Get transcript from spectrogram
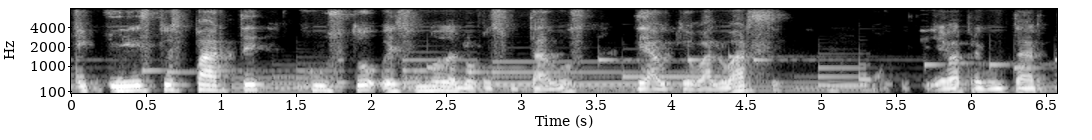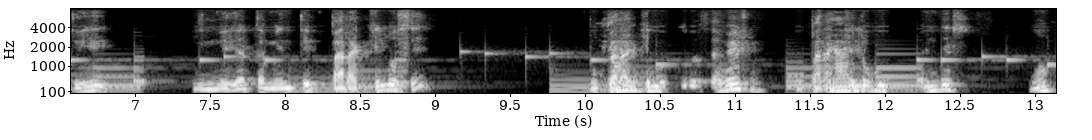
que, esto es parte, justo, es uno de los resultados de autoevaluarse. Te lleva a preguntarte inmediatamente, ¿para qué lo sé? ¿O para qué lo quiero saber? ¿O para qué lo voy a aprender? ¿No?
